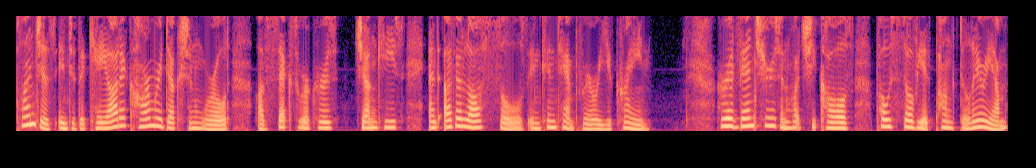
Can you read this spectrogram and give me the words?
plunges into the chaotic harm reduction world of sex workers, junkies, and other lost souls in contemporary Ukraine. Her adventures in what she calls post Soviet punk delirium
